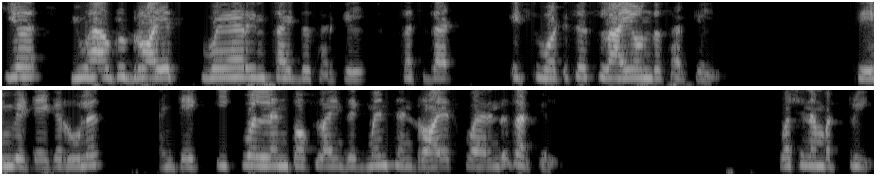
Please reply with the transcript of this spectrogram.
here you have to draw a square inside the circle such that its vertices lie on the circle. Same way, take a ruler and take equal length of line segments and draw a square in the circle. Question number 3.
